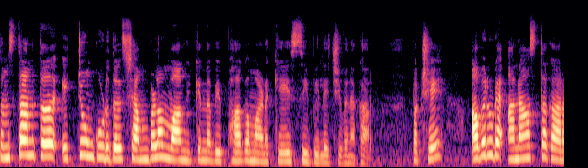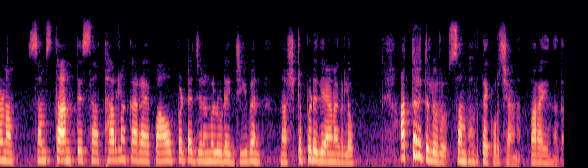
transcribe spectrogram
സംസ്ഥാനത്ത് ഏറ്റവും കൂടുതൽ ശമ്പളം വാങ്ങിക്കുന്ന വിഭാഗമാണ് കെ എസ് സി ബിയിലെ ജീവനക്കാർ. പക്ഷേ അവരുടെ അനാസ്ഥ കാരണം സംസ്ഥാനത്തെ സാധാരണക്കാരായ പാവപ്പെട്ട ജനങ്ങളുടെ ജീവൻ നഷ്ടപ്പെടുകയാണെങ്കിലോ? അത്തരത്തിലൊരു സംഭവത്തെക്കുറിച്ചാണ് പറയുന്നത്.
